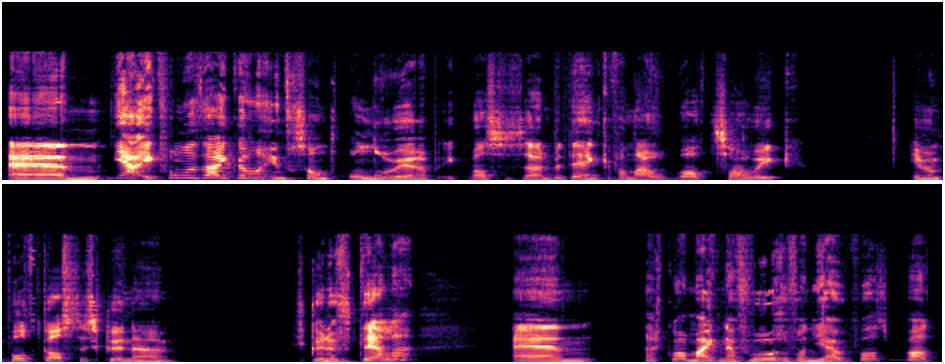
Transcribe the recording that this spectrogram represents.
En ja, ik vond het eigenlijk wel een interessant onderwerp. Ik was eens aan het bedenken van, nou, wat zou ik in mijn podcast eens kunnen, eens kunnen vertellen? En daar kwam eigenlijk naar voren van, ja, wat, wat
